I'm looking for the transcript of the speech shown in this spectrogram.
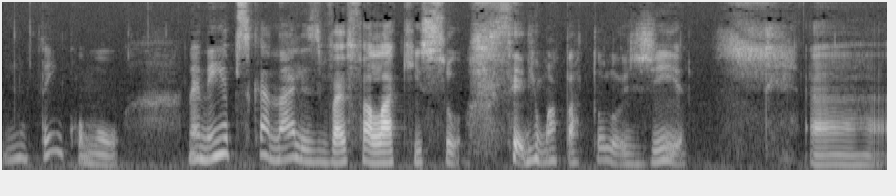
não tem como né? Nem a psicanálise vai falar que isso seria uma patologia. Ah,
